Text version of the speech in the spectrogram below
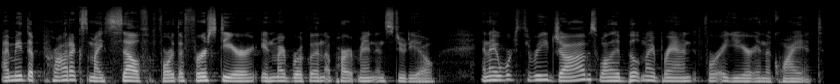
I made the products myself for the first year in my Brooklyn apartment and studio. And I worked three jobs while I built my brand for a year in the quiet.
